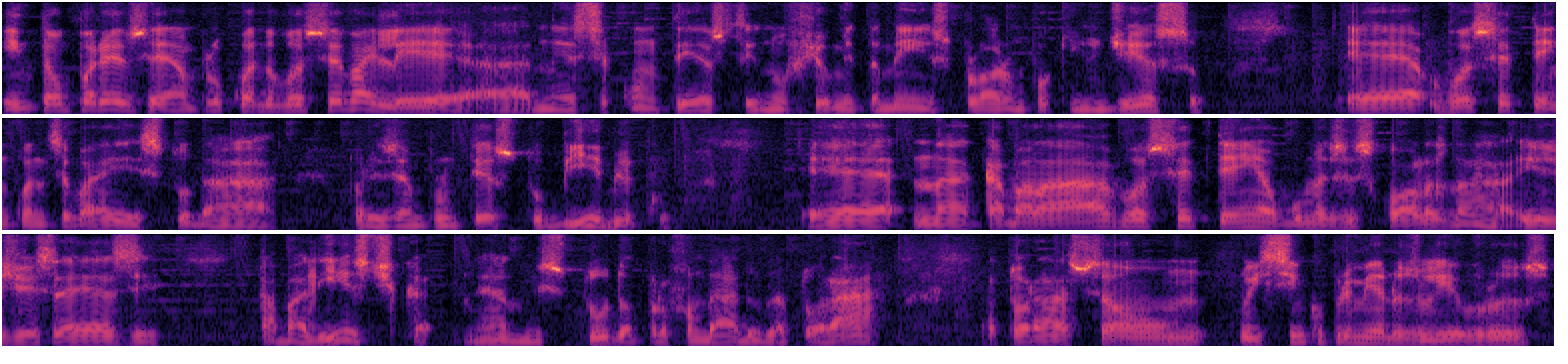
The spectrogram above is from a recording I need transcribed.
Então, por exemplo, quando você vai ler uh, nesse contexto, e no filme também explora um pouquinho disso, é, você tem, quando você vai estudar, por exemplo, um texto bíblico, é, na Kabbalah você tem algumas escolas na exegese cabalística, né, no estudo aprofundado da Torá. A Torá são os cinco primeiros livros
